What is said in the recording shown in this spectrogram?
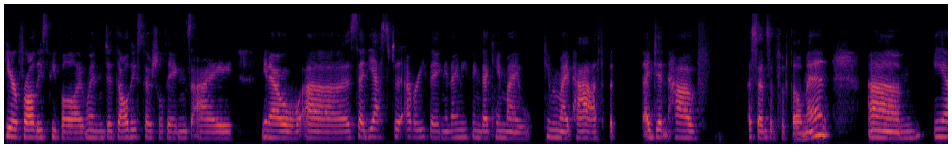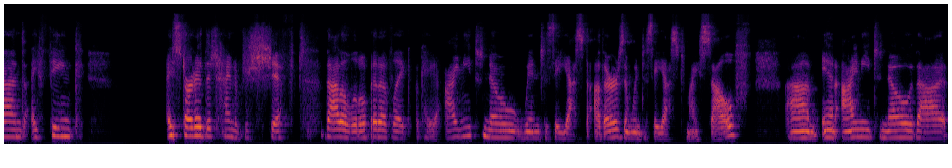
here for all these people. I went and did all these social things. I, you know, uh, said yes to everything and anything that came my came in my path, but I didn't have a sense of fulfillment. Um, and I think I started to kind of just shift that a little bit of like, okay, I need to know when to say yes to others and when to say yes to myself. Um, and I need to know that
